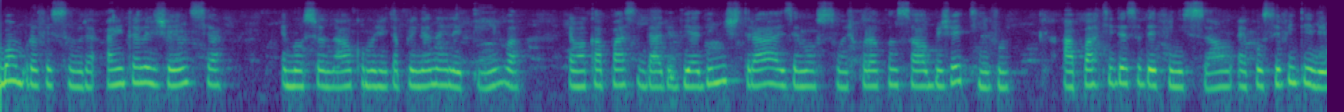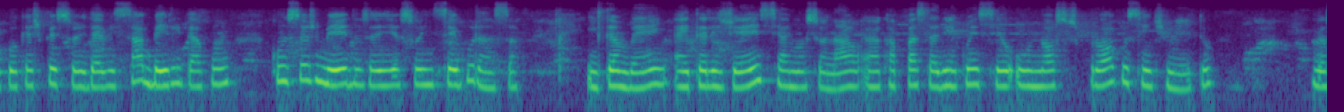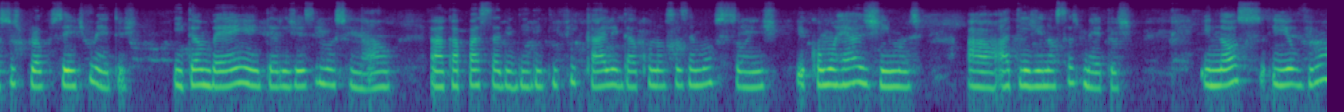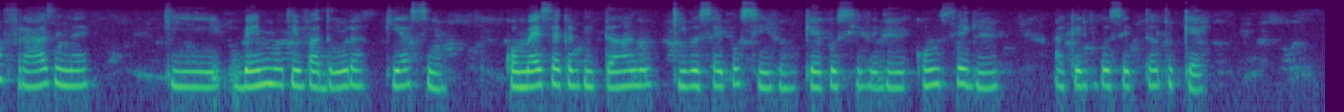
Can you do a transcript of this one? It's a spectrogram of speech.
Bom, professora, a inteligência emocional, como a gente aprendeu na eletiva, é uma capacidade de administrar as emoções para alcançar o objetivo. A partir dessa definição, é possível entender por que as pessoas devem saber lidar com, com seus medos e a sua insegurança. E também a inteligência emocional é a capacidade de reconhecer os nossos próprios sentimentos, nossos próprios sentimentos. E também a inteligência emocional é a capacidade de identificar e lidar com nossas emoções e como reagimos a atingir nossas metas. E, nós, e eu vi uma frase, né, que bem motivadora, que é assim: comece acreditando que você é possível, que é possível de conseguir aquilo que você tanto quer.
